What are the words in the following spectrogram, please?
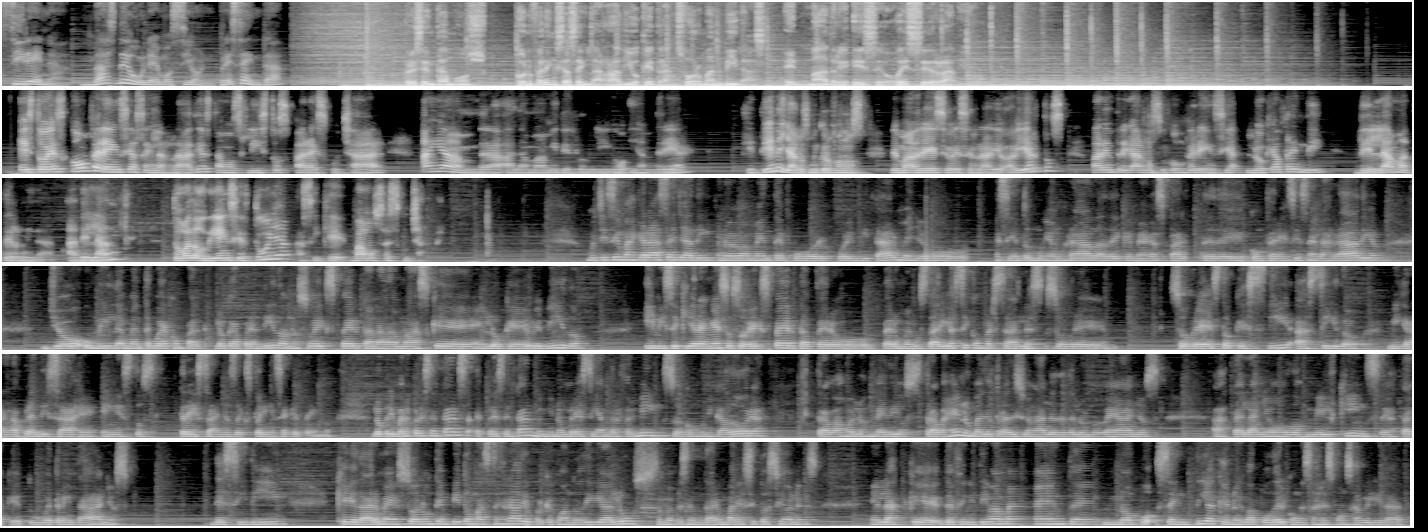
Sirena, más de una emoción, presenta. Presentamos conferencias en la radio que transforman vidas en Madre SOS Radio. Esto es Conferencias en la radio. Estamos listos para escuchar a Yandra, a la mami de Rodrigo y Andrea, que tiene ya los micrófonos de Madre SOS Radio abiertos para entregarnos su conferencia Lo que aprendí de la maternidad. Adelante. Toda la audiencia es tuya, así que vamos a escucharte. Muchísimas gracias, Yadira, nuevamente por, por invitarme. Yo me siento muy honrada de que me hagas parte de conferencias en la radio. Yo humildemente voy a compartir lo que he aprendido. No soy experta nada más que en lo que he vivido y ni siquiera en eso soy experta, pero, pero me gustaría sí conversarles sobre, sobre esto que sí ha sido mi gran aprendizaje en estos tres años de experiencia que tengo. Lo primero es presentar, presentarme. Mi nombre es Sandra Fermín, soy comunicadora, trabajo en los medios, trabajé en los medios tradicionales desde los nueve años hasta el año 2015, hasta que tuve 30 años. Decidí quedarme solo un tiempito más en radio porque cuando di a luz se me presentaron varias situaciones en las que definitivamente no sentía que no iba a poder con esa responsabilidad.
